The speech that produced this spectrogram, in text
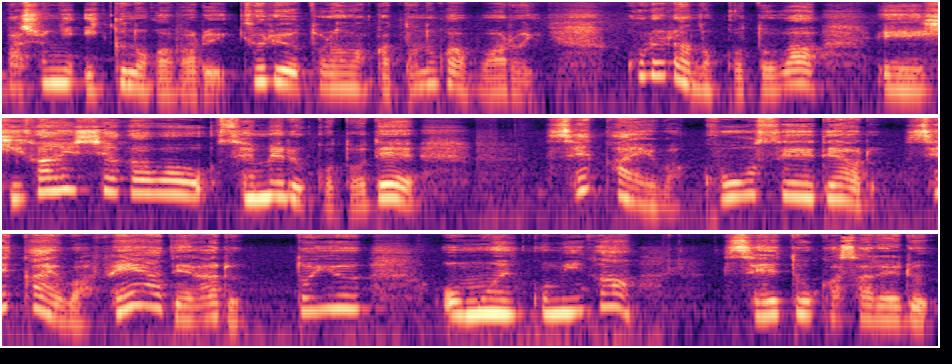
場所に行くのが悪い。距離を取らなかったのが悪い。これらのことは、えー、被害者側を責めることで世界は公正である。世界はフェアであるという思い込みが正当化される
